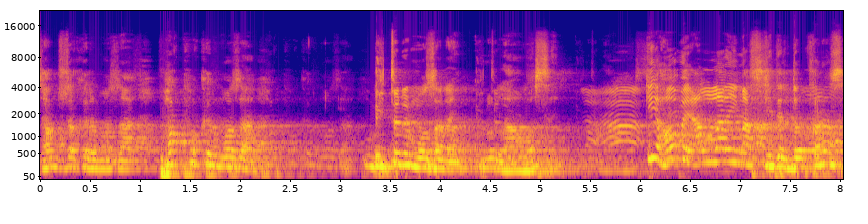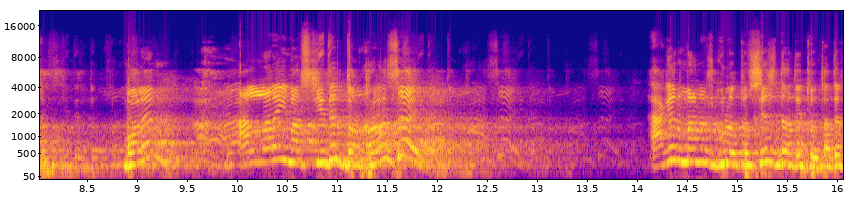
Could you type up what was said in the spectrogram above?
ঝকঝকের মজা, ফকফকের মজা ভিতরে মজা। নাই, পুরো লাভ আছে। কি হবে? আল্লাহর এই মসজিদের দরকার আছে? বলেন, আল্লাহর এই মসজিদের দরকার আছে? আগের মানুষগুলো তো সেজদা দিত, তাদের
